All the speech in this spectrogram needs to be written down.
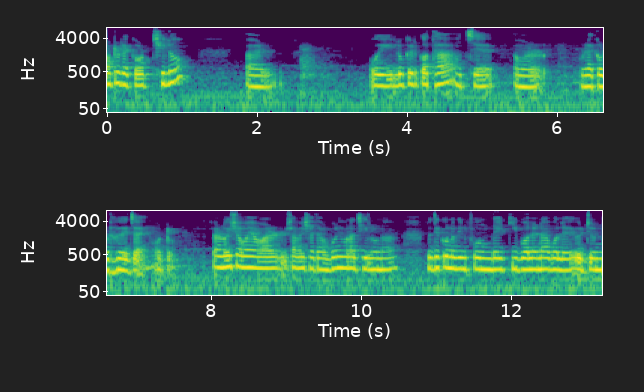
অটো রেকর্ড ছিল। আর ওই লোকের কথা হচ্ছে আমার রেকর্ড হয়ে যায় অটো কারণ ওই সময় আমার স্বামীর সাথে আমার বনিবনা ছিল না। যদি কোনো দিন ফোন দেয় কি বলে না বলে, ওর জন্য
